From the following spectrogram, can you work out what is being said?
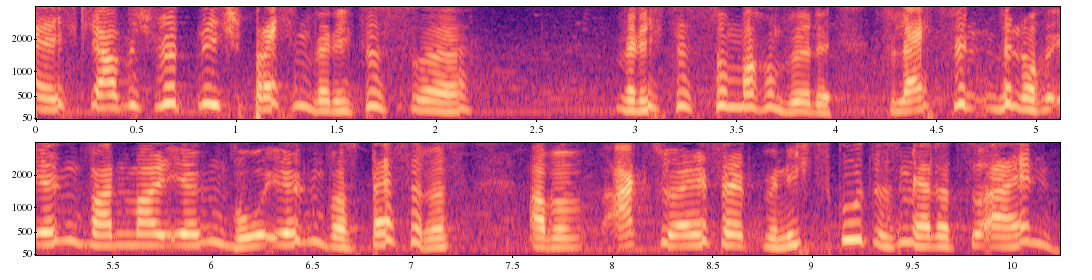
Äh, ich glaube, ich würde nicht sprechen, wenn ich das, äh, wenn ich das so machen würde. Vielleicht finden wir noch irgendwann mal irgendwo irgendwas Besseres, aber aktuell fällt mir nichts Gutes mehr dazu ein.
